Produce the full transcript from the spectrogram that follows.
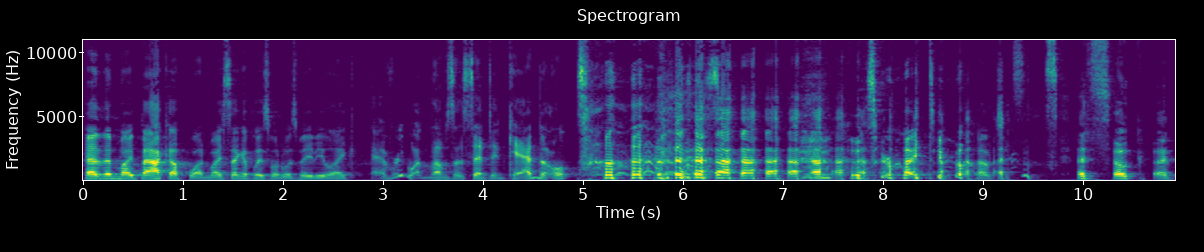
and then my backup one, my second place one, was maybe like everyone loves a scented candle. Those are my two options. That's so good.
